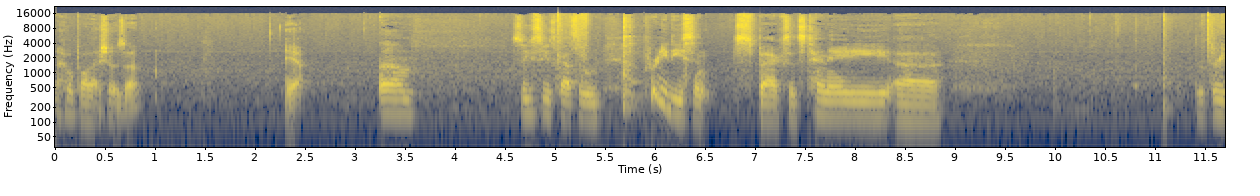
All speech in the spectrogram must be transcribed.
I hope all that shows up. Yeah. Um, so you see it's got some pretty decent specs. It's 1080, uh, the 3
